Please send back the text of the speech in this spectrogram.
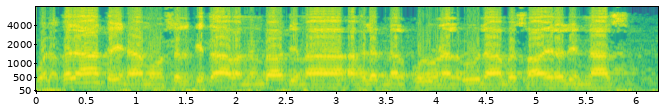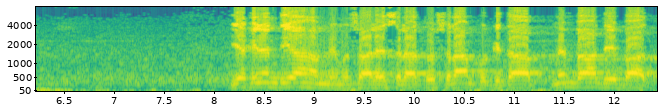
ولقد آتينا موسى الكتاب من بعد ما أهلكنا القرون الأولى بصائر للناس۔ یقیناً دیا ہم نے موسیٰ علیہ السلام کو کتاب من بعد بعد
